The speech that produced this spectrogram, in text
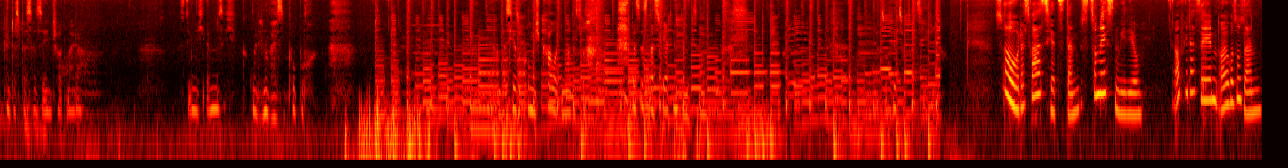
Ihr könnt das besser sehen. Schaut mal da. Ist die nicht emsig? Guck mal den weißen Popo. Ja, und was hier so komisch kaut, ne? das, das ist das Pferd hinten. So viel zu erzählen. So, das war's jetzt. Dann bis zum nächsten Video. Auf Wiedersehen, eure Susanne.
